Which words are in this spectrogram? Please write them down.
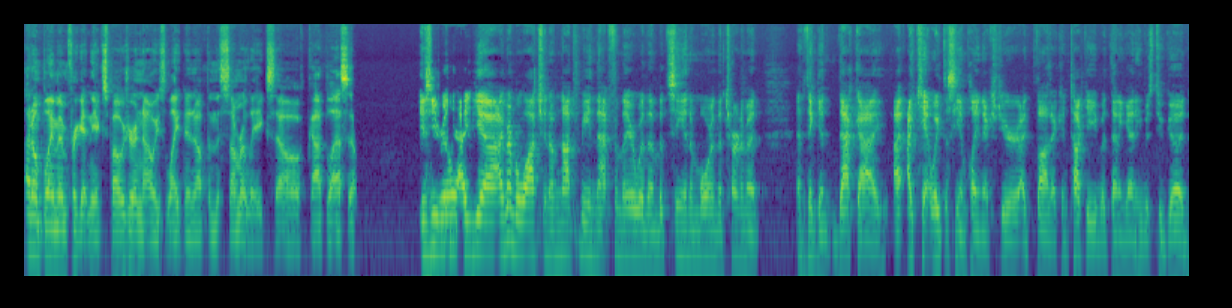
I don't blame him for getting the exposure, and now he's lighting it up in the summer league. So God bless him. Is he really? I, yeah, I remember watching him, not being that familiar with him, but seeing him more in the tournament and thinking that guy. I, I can't wait to see him play next year. I thought at Kentucky, but then again, he was too good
